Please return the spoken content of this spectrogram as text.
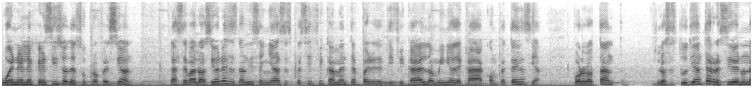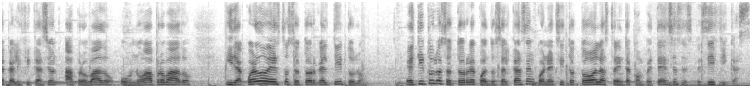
o en el ejercicio de su profesión. Las evaluaciones están diseñadas específicamente para identificar el dominio de cada competencia. Por lo tanto, los estudiantes reciben una calificación aprobado o no aprobado y de acuerdo a esto se otorga el título. El título se otorga cuando se alcanzan con éxito todas las 30 competencias específicas.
